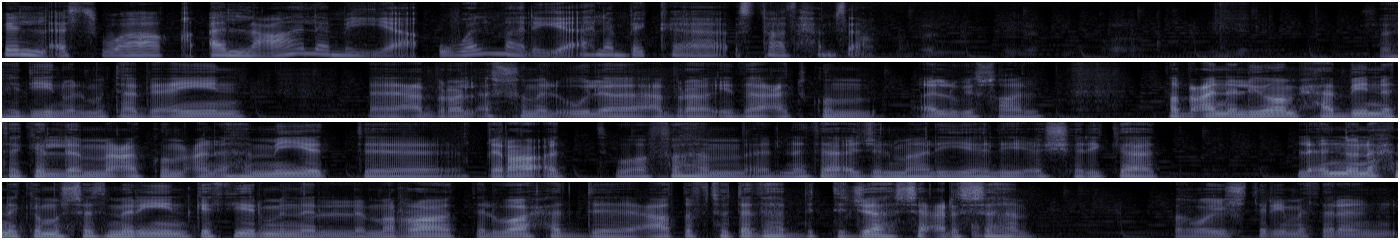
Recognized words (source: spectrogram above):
في الأسواق العالمية والمالية. أهلا بك أستاذ حمزة. المشاهدين والمتابعين آه، عبر الأسهم الأولى عبر إذاعتكم الوصال. طبعا اليوم حابين نتكلم معكم عن أهمية آه، قراءة وفهم النتائج المالية للشركات لأنه نحن كمستثمرين كثير من المرات الواحد آه، عاطفته تذهب باتجاه سعر السهم. فهو يشتري مثلا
